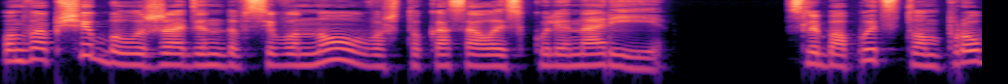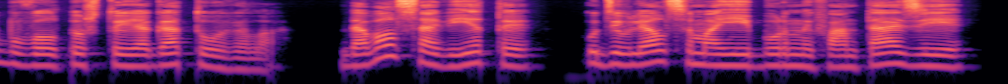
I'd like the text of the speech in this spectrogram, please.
Он вообще был жаден до всего нового, что касалось кулинарии. С любопытством пробовал то, что я готовила. Давал советы, удивлялся моей бурной фантазии,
